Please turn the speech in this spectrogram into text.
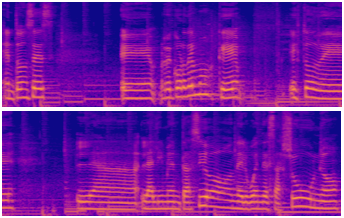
Entonces, eh, recordemos que esto de la, alimentación, el buen desayuno,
